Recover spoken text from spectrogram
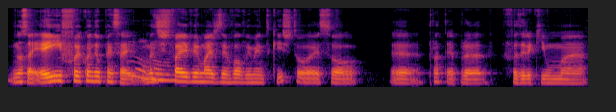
não sei. Aí foi quando eu pensei, mas isto vai haver mais desenvolvimento que isto ou é só. eh, pronto, é para fazer aqui uma,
